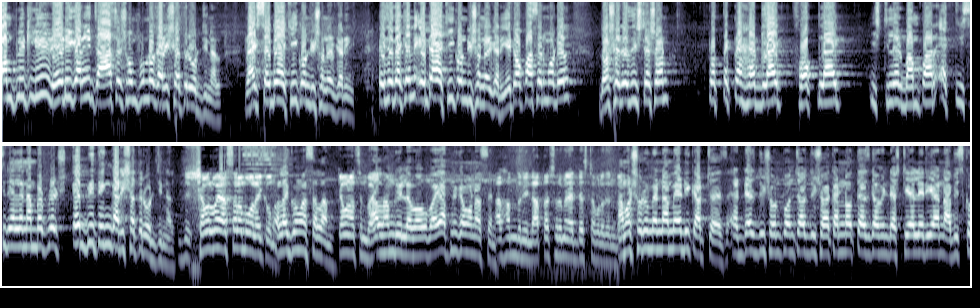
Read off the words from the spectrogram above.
কমপ্লিটলি রেডি গাড়ি, যা আছে সম্পূর্ণ গাড়ির সাথে অরিজিনাল রাইট সাইডে একই কন্ডিশনের গাড়ি। এই যে দেখেন, এটা একই কন্ডিশনের গাড়ি। এটাও পাঁচের মডেল দশের রেজিস্ট্রেশন প্রত্যেকটা হেডলাইট ফক লাইট স্টিলের বাম্পার একত্রিশ সিরিয়ালের নাম্বার প্লেট এভরিথিং গাড়ির সাথে অরিজিনাল শ্যামল ভাই আসসালামু আলাইকুম। ওয়ালাইকুম আসসালাম। কেমন আছেন ভাই? আলহামদুলিল্লাহ বাবু ভাই আপনি কেমন আছেন? আলহামদুলিল্লাহ আপনার শোরুমের অ্যাড্রেসটা বলে দেন আমার শোরুমের নাম এডি কার চয়েস অ্যাড্রেস দুইশো উনপঞ্চাশ দুইশো একান্ন Tejgaon industrial area Nabisco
